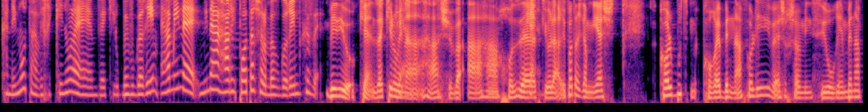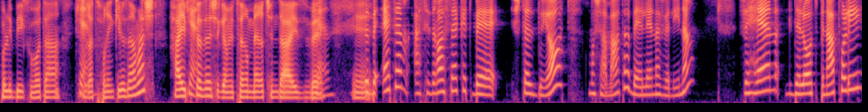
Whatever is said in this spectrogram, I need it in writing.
קנינו אותם וחיכינו להם, וכאילו מבוגרים, היה מין, אה, מין ההארי פוטר של המבוגרים כזה. בדיוק, כן, זה כאילו כן. מן ההשוואה החוזרת, כן. כאילו להארי פוטר גם יש, כל בוט קורה בנפולי, ויש עכשיו מין סיורים בנפולי בעקבות הסדרת ספרים, כאילו זה ממש הייפ כן. כזה שגם יוצר merchandise, ו... כן. אה, זה בעצם, הסדרה עוסקת בשתי דמויות, כמו שאמרת, באלנה ולינה, והן גדלות בנפולי,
